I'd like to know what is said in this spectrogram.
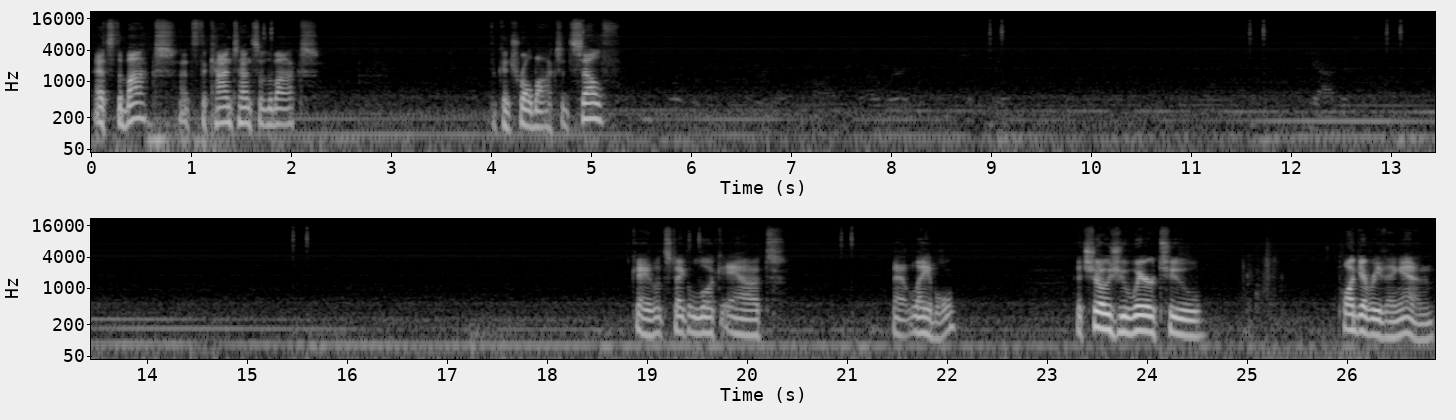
That's the box. That's the contents of the box. The control box itself. Okay, let's take a look at that label. It shows you where to plug everything in.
